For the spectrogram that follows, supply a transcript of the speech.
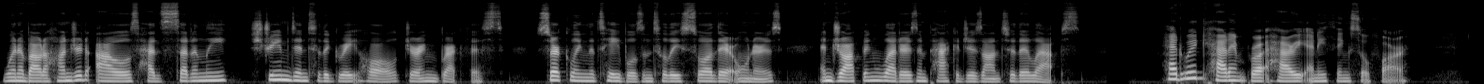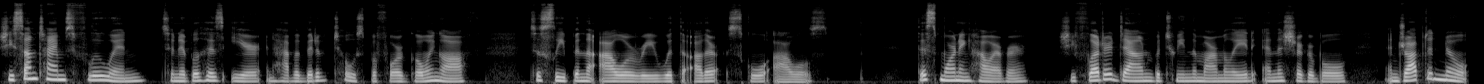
when about a hundred owls had suddenly streamed into the great hall during breakfast, circling the tables until they saw their owners and dropping letters and packages onto their laps. Hedwig hadn't brought Harry anything so far. She sometimes flew in to nibble his ear and have a bit of toast before going off to sleep in the owlery with the other school owls. This morning, however, she fluttered down between the marmalade and the sugar bowl and dropped a note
